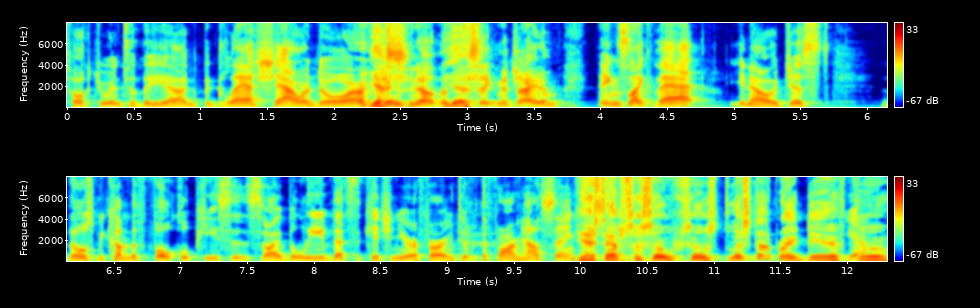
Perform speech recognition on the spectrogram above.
talked you into the uh, the glass shower door. Yes, you know the yes. signature item. Things like that. You know, just those become the focal pieces. So I believe that's the kitchen you're referring to with the farmhouse sink. Yes, absolutely. So, so let's stop right there. Yeah. For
